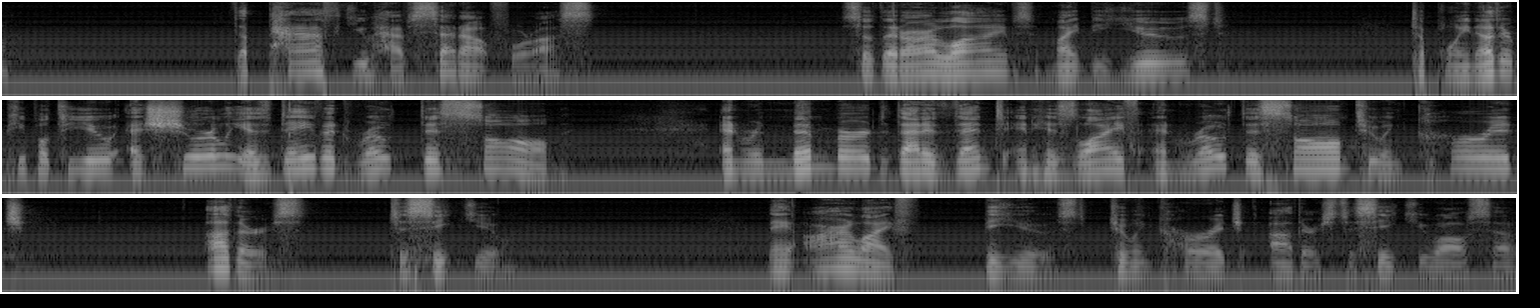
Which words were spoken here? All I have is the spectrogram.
the path you have set out for us. So that our lives might be used to point other people to you as surely as David wrote this psalm and remembered that event in his life and wrote this psalm to encourage others to seek you. May our life be used to encourage others to seek you also.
